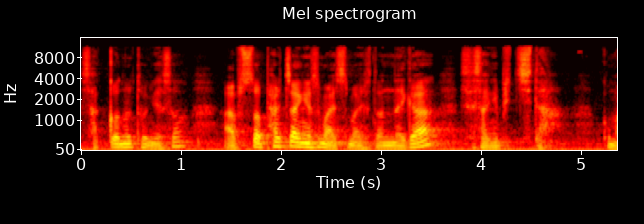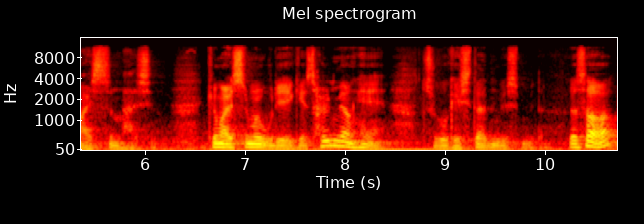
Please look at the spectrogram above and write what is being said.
사건을 통해서 앞서 8장에서 말씀하셨던 내가 세상의 빛이다. 그 말씀하신 그 말씀을 우리에게 설명해 주고 계시다는 것입니다. 그래서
